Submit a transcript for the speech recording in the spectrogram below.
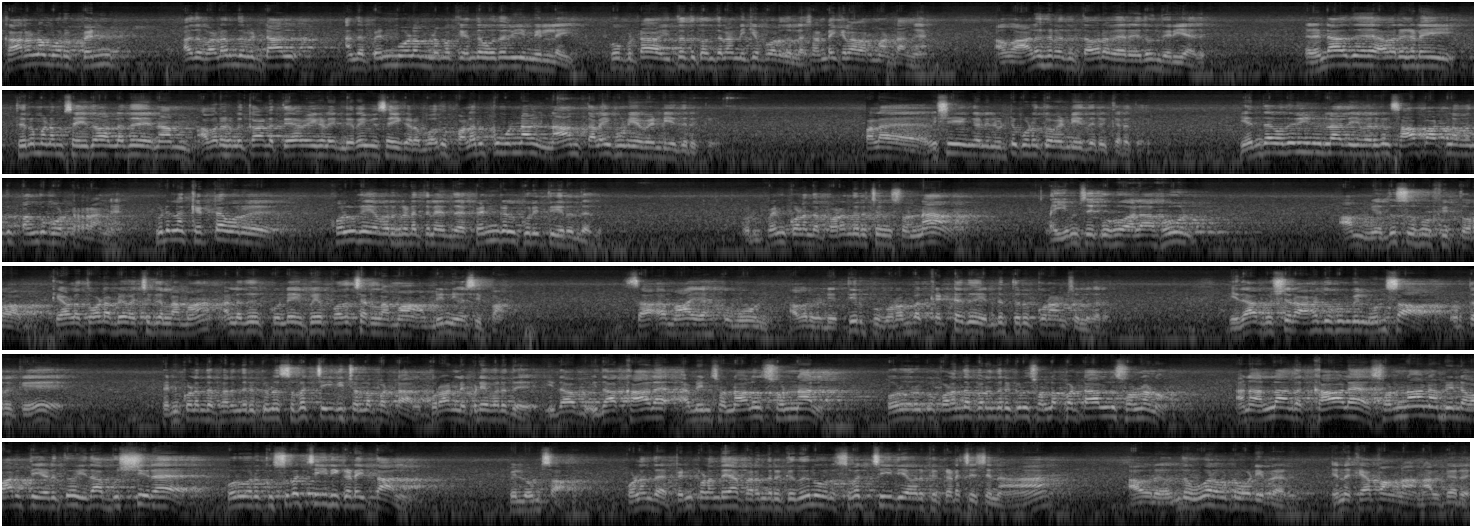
காரணம் ஒரு பெண் அது வளர்ந்து விட்டால் அந்த பெண் மூலம் நமக்கு எந்த உதவியும் இல்லை. கூப்பிட்டா யுத்தத்துக்கு வந்தெல்லாம் நிற்க போகிறதில்ல சண்டைக்கெல்லாம் வரமாட்டாங்க. அவங்க அழுகிறது தவிர வேறு எதுவும் தெரியாது. ரெண்டாவது அவர்களை திருமணம் செய்தோ அல்லது நாம் அவர்களுக்கான தேவைகளை நிறைவு செய்கிற போது பலருக்கு முன்னால் நாம் தலை குனிய வேண்டியது இருக்குது பல விஷயங்களில் விட்டு கொடுக்க வேண்டியது இருக்கிறது. எந்த உதவியும் இல்லாத இவர்கள் சாப்பாட்டில் வந்து பங்கு போட்டுடுறாங்க இப்படிலாம் கெட்ட ஒரு கொள்கை அவர்களிடத்தில் இந்த பெண்கள் குறித்து இருந்தது. ஒரு பெண் குழந்தை பிறந்துருச்சுன்னு சொன்னால் ஐயும் சிகுஹு அலாஹூன். அம் எதுசுஹு ஃபி துராப். கேவலத்தோடு அப்படியே வச்சுக்கலாமா? அல்லது கொண்டே போய் புதைச்சிடலாமா? அப்படின்னு யோசிப்பான். சா மா யஹ்குமூன். அவர்களுடைய தீர்ப்பு ரொம்ப கெட்டது என்று திருக்குறான் சொல்லுகிறது. இதா புஷ்ர் அஹதுஹும்பில் உன்சா. ஒருத்தருக்கு பெண் குழந்தை பிறந்திருக்குன்னு சுப செய்தி சொல்லப்பட்டால் குரானில் இப்படியே வருது. இதா இதா கால அப்படின்னு சொன்னாலும் சொன்னால் ஒருவருக்கு குழந்தை பிறந்திருக்குன்னு சொல்லப்பட்டால்னு சொல்லணும். ஆனால் அல்லாஹ் அந்த காலை சொன்னான் அப்படின்ற வார்த்தையை எடுத்து இதா புஷ்ஷிர ஒருவருக்கு சுப செய்தி கிடைத்தால் பில் உன்சா குழந்தை பெண் குழந்தையாக பிறந்திருக்குதுன்னு ஒரு சுப செய்தி அவருக்கு கிடைச்சிச்சுன்னா அவர் வந்து ஊரை விட்டு ஓடிடுறாரு. என்ன கேட்பாங்களாம் நாலு பேர்.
